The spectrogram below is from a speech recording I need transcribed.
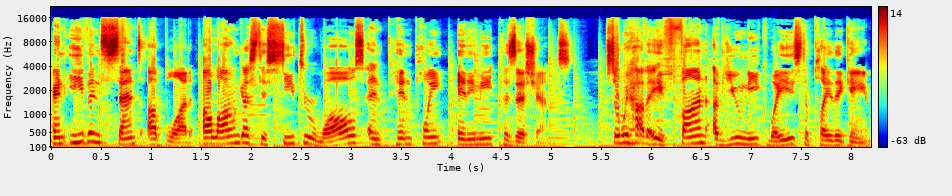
And even scent of blood, allowing us to see through walls and pinpoint enemy positions. So we have a fun of unique ways to play the game,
